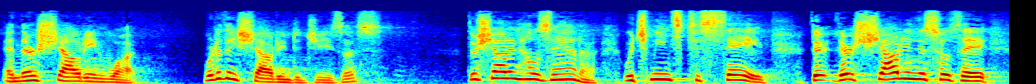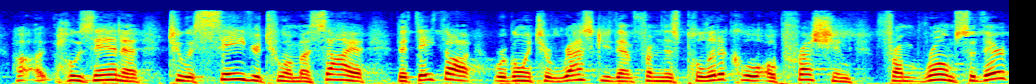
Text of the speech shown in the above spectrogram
and they're shouting what? What are they shouting to Jesus? They're shouting Hosanna, which means to save. They're, they're shouting this Hosanna to a Savior, to a Messiah that they thought were going to rescue them from this political oppression from Rome. So they're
